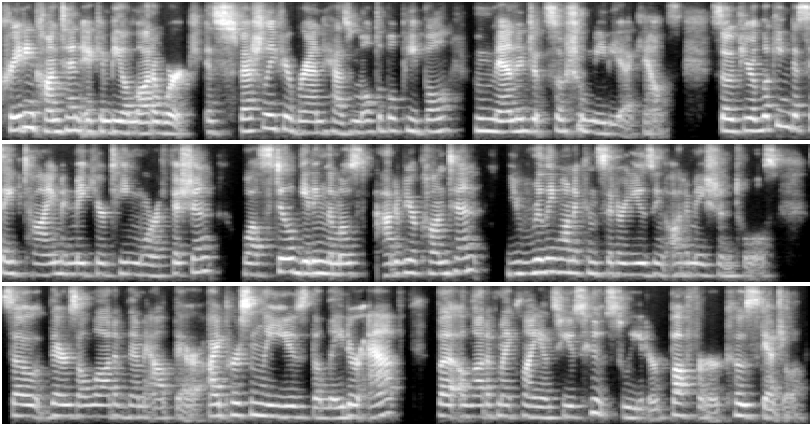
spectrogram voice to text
creating content it can be a lot of work especially if your brand has multiple people who manage its social media accounts. So if you're looking to save time and make your team more efficient while still getting the most out of your content you really want to consider using automation tools. So there's a lot of them out there. I personally use the later app but a lot of my clients use hootsuite or buffer coschedule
